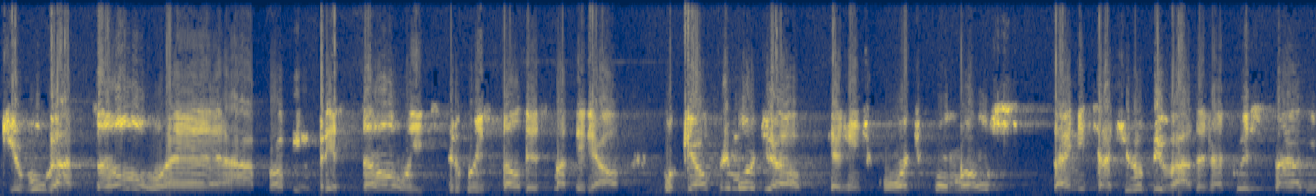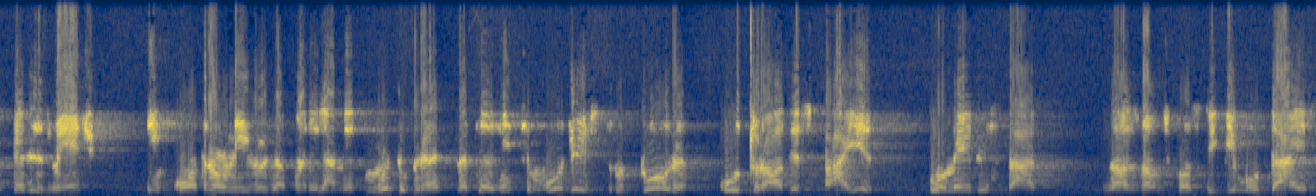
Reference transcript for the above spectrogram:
divulgação, é, a própria impressão e distribuição desse material, porque é o primordial, que a gente conte com mãos da iniciativa privada, já que o Estado, infelizmente, encontra um nível de aparelhamento muito grande para que a gente mude a estrutura cultural desse país por meio do Estado. Nós vamos conseguir mudar esse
